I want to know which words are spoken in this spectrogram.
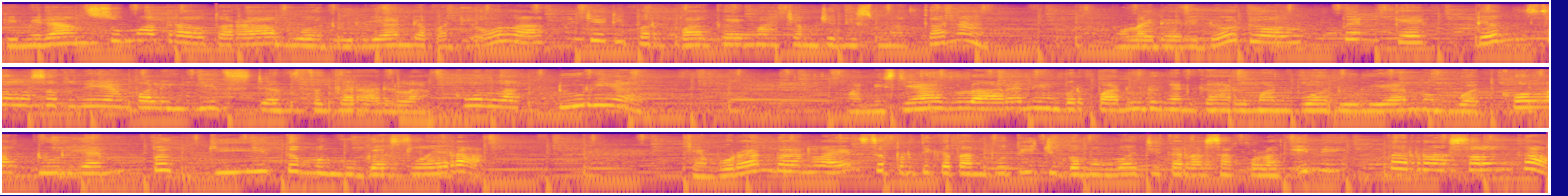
Di Medan, Sumatera Utara, buah durian dapat diolah menjadi berbagai macam jenis makanan. Mulai dari dodol, pancake, dan salah satunya yang paling hits dan segar adalah kolak durian. Manisnya gula aren yang berpadu dengan keharuman buah durian membuat kolak durian begitu menggugah selera. Campuran bahan lain seperti ketan putih juga membuat cita rasa kolak ini terasa lengkap.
